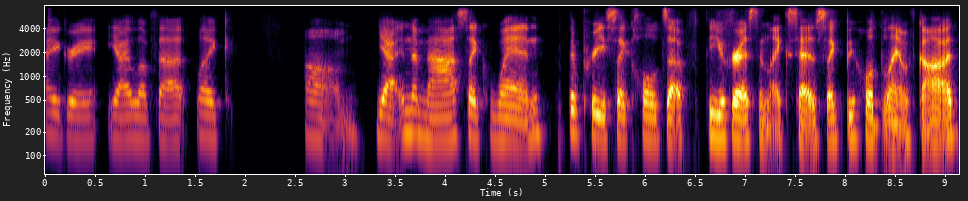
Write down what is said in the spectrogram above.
I agree. Yeah, I love that. Like um yeah in the mass like when the priest like holds up the eucharist and like says like behold the lamb of god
